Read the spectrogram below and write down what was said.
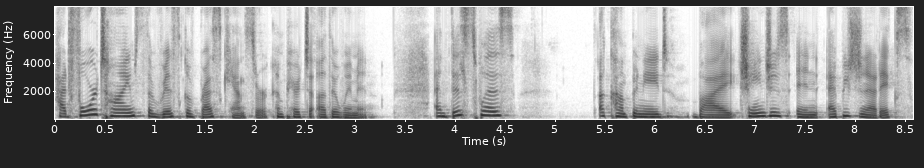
had four times the risk of breast cancer compared to other women. And this was accompanied by changes in epigenetics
